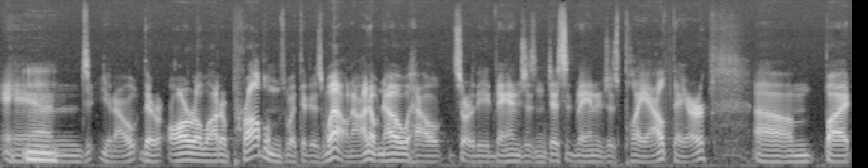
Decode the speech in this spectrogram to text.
and mm. you know there are a lot of problems with it as well. Now I don't know how sort of the advantages and disadvantages play out there, um, but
